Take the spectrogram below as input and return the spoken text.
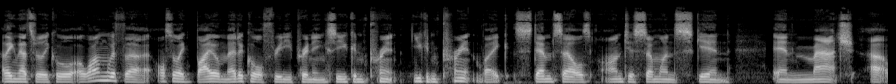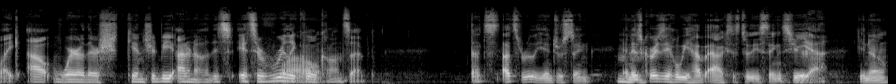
I think that's really cool. Along with uh, also like biomedical 3D printing, so you can print you can print like stem cells onto someone's skin and match uh, like out where their skin should be. I don't know. It's it's a really Wow. cool concept. That's that's really interesting, and it's crazy how we have access to these things here. Mm-hmm. Yeah. you know,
